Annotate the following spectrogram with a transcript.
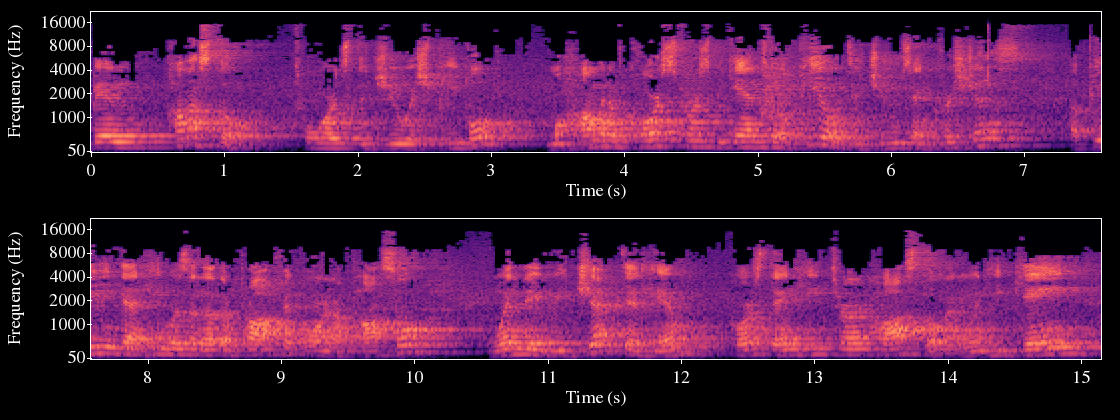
been hostile towards the Jewish people. Muhammad, of course, first began to appeal to Jews and Christians, appealing that he was another prophet or an apostle. When they rejected him, of course, then he turned hostile. And when he gained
